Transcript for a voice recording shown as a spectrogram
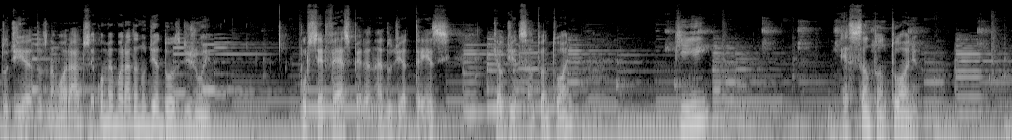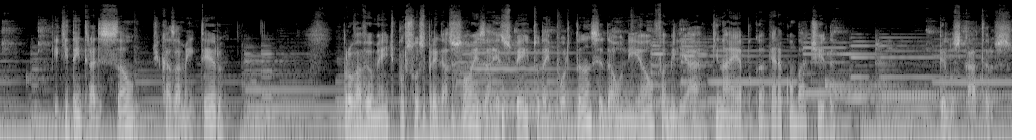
do Dia dos Namorados é comemorada no dia 12 de junho, por ser véspera né, do dia 13, que é o dia de Santo Antônio, que é Santo Antônio e que tem tradição de casamenteiro, provavelmente por suas pregações a respeito da importância da união familiar que na época era combatida pelos cátaros.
